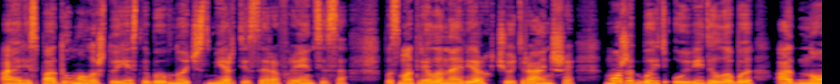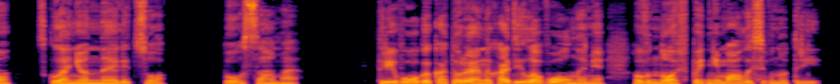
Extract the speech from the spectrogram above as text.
Айрис подумала, что если бы в ночь смерти сэра Фрэнсиса посмотрела наверх чуть раньше, может быть, увидела бы одно склоненное лицо. То самое. Тревога, которая находила волнами, вновь поднималась внутри.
